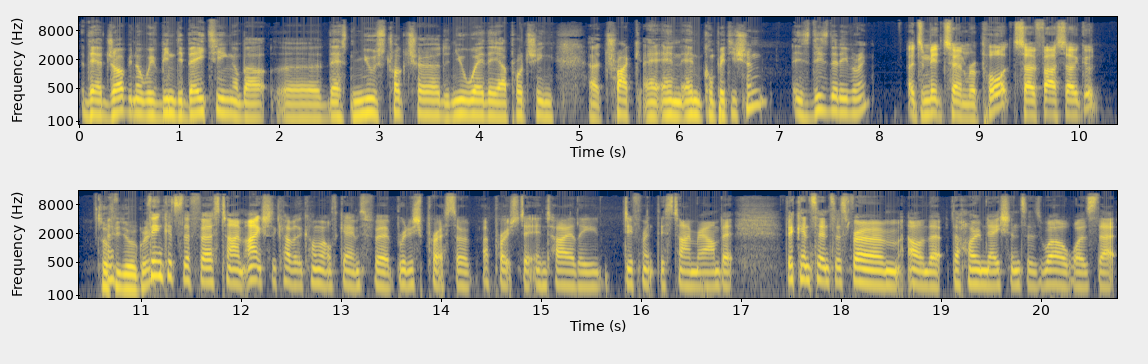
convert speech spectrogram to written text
their job? You know, we've been debating about uh, their new structure, the new way they are approaching uh, track and, and competition. Is this delivering? It's a midterm report. So far, so good. Sophie, do you agree? I think it's the first time I actually covered the Commonwealth Games for British press, so I approached it entirely different this time round. But the consensus from oh, the, the home nations as well was that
